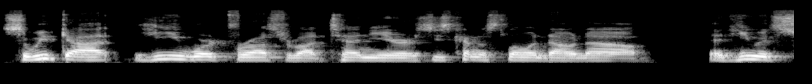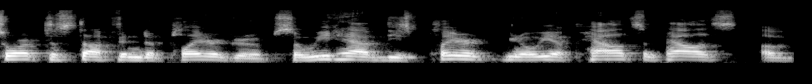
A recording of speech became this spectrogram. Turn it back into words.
So we've got, he worked for us for about 10 years. He's kind of slowing down now. And he would sort the stuff into player groups. So we'd have these player, you know, we have pallets and pallets of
